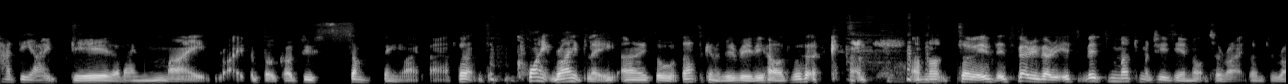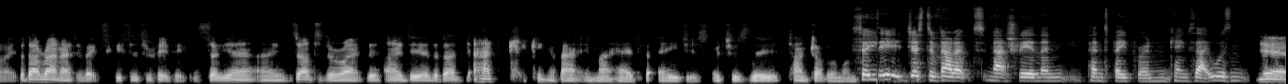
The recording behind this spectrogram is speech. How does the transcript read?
had the idea that I might write a book or do something like that. But quite rightly, I thought that's going to be really hard work. and I'm not. So it, it's very, very. It's it's much much easier not to write than to write. But I ran out of excuses really. So yeah, I started to write this idea that I had kicking about in my head for ages, which was the time travel one. So it just developed naturally, and then pen to paper and came to that. It wasn't. Yeah,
